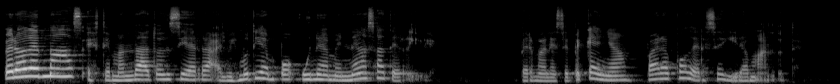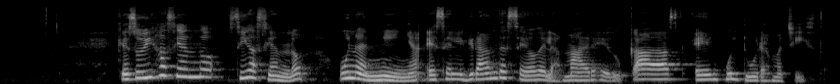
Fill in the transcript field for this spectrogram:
Pero además, este mandato encierra al mismo tiempo una amenaza terrible. Permanece pequeña para poder seguir amándote. Que su hija siendo, siga siendo una niña es el gran deseo de las madres educadas en culturas machistas.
